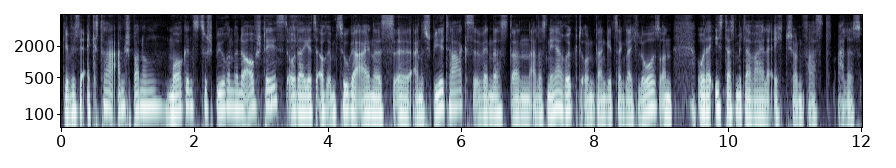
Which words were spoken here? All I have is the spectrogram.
gewisse extra Anspannung morgens zu spüren, wenn du aufstehst? Oder jetzt auch im Zuge eines, äh, eines Spieltags, wenn das dann alles näher rückt und dann geht es dann gleich los? Und, oder ist das mittlerweile echt schon fast alles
